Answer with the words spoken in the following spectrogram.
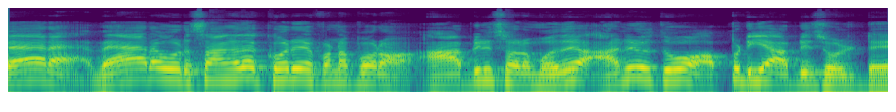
வேறு. வேறு ஒரு சாங் தான் கொரியர் பண்ண போகிறோம் அப்படின்னு சொல்லும்போது அனிருத்தோ அப்படியா? அப்படின்னு சொல்லிட்டு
